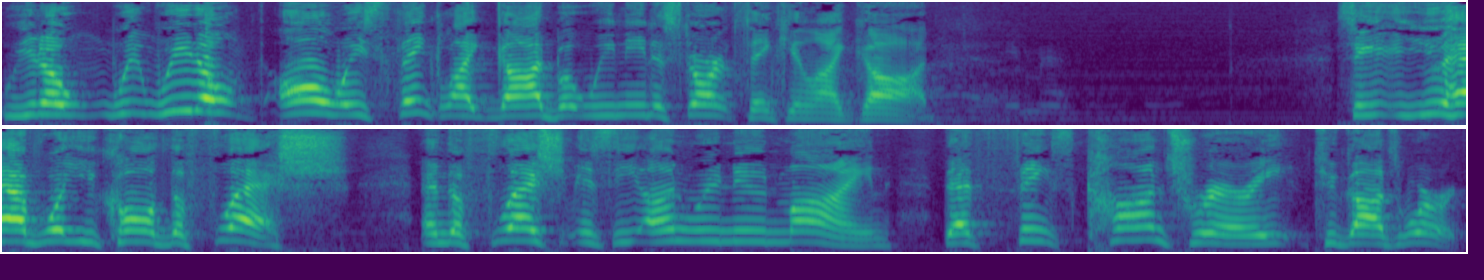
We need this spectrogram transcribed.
You know, we, we don't always think like God, but we need to start thinking like God. See, you have what you call the flesh, and the flesh is the unrenewed mind that thinks contrary to God's word.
